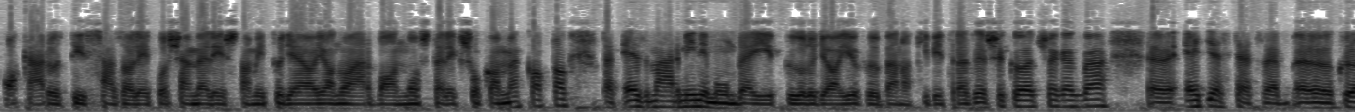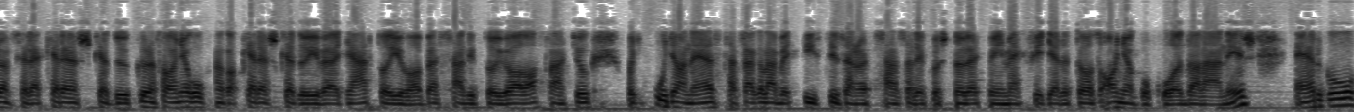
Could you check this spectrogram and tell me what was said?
akár 5-10%-os emelést, amit ugye a januárban most elég sokan megkaptak, tehát ez már minimum beépül ugye a jövőben a kivitelezési költségekbe. Egyeztetve különféle kereskedő, különféle anyagoknak a kereskedőivel, gyártóival, beszállítóival azt látjuk, hogy ugyanez, tehát legalább egy 10-15%-os növekmény megfigyelhető az anyagok oldalán is. Ergo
